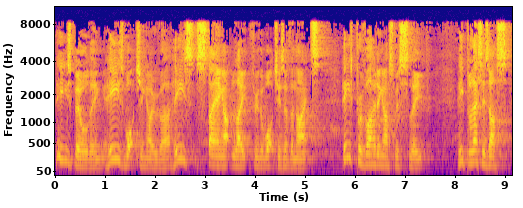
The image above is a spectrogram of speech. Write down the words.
He's building, He's watching over, He's staying up late through the watches of the night. He's providing us with sleep. He blesses us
